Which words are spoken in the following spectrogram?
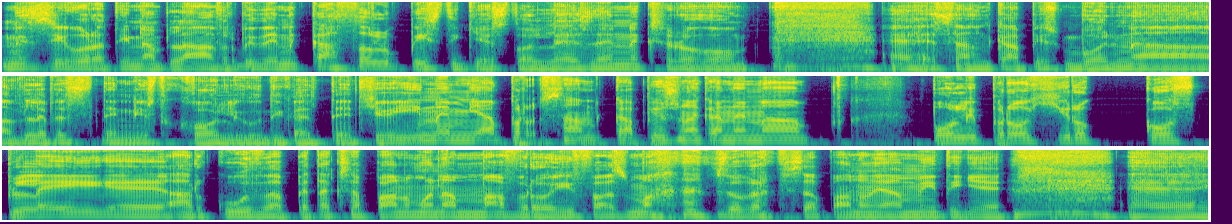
είναι σίγουρο ότι είναι απλά άνθρωποι. Δεν είναι καθόλου πίστικες στολές. Δεν είναι, ξέρω εγώ, ε, σαν κάποιος που μπορεί να βλέπετε στις ταινίες του Hollywood ή κάτι τέτοιο. Είναι μια, σαν κάποιος να έκανε ένα πολύ πρόχειρο cosplay ε, αρκούδα. Πέταξα πάνω μου ένα μαύρο ύφασμα, ζωγράφισα πάνω μια μύτη και, ε,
